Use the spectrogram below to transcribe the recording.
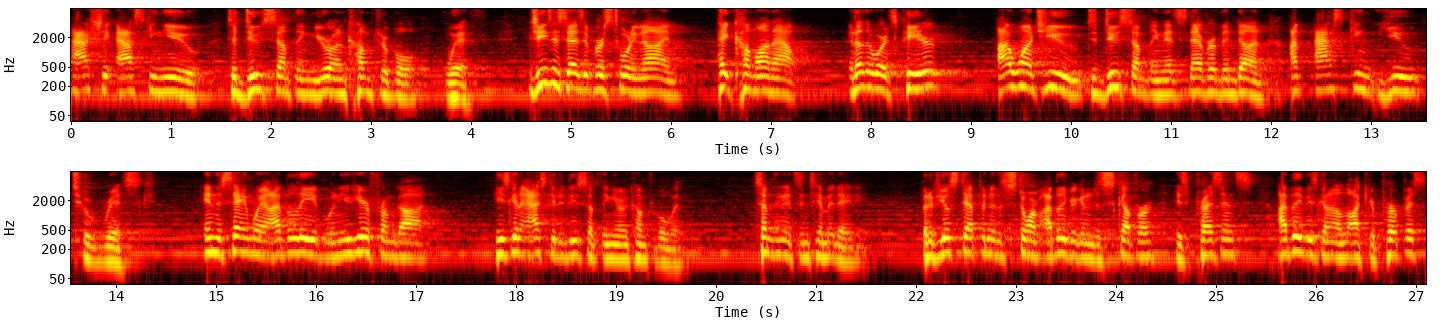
actually asking you to do something you're uncomfortable with. Jesus says in verse 29, Hey, come on out. In other words, Peter, I want you to do something that's never been done. I'm asking you to risk. In the same way, I believe when you hear from God, He's going to ask you to do something you're uncomfortable with, something that's intimidating. But if you'll step into the storm, I believe you're going to discover His presence. I believe He's going to unlock your purpose.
